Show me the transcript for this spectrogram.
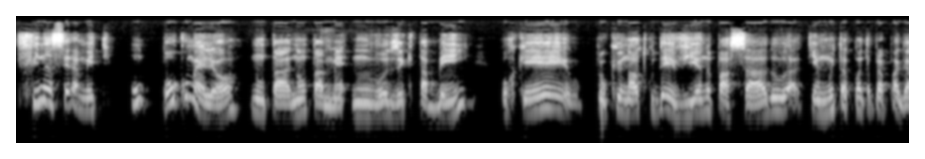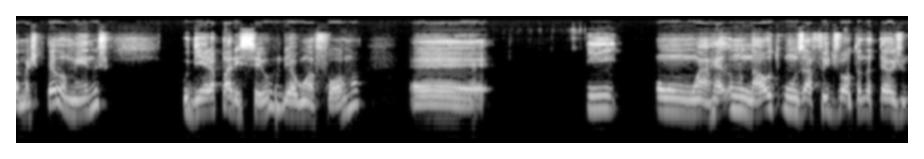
financeiramente um pouco melhor, não tá, não tá, não vou dizer que está bem, porque o que o Náutico devia no passado tinha muita conta para pagar, mas pelo menos o dinheiro apareceu de alguma forma. É, e um, um Náutico, uns aflitos voltando até hoje,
